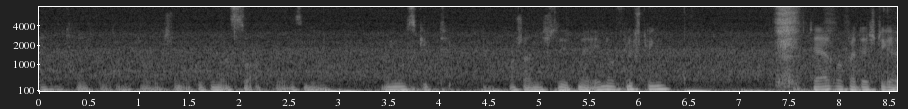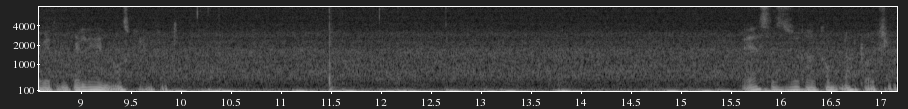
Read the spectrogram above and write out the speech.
Endlich wird dann, glaube ich, schon mal gucken, was so aktuell so News gibt. Sieht man eh nur Flüchtlinge. Terrorverdächtiger wird in Belgien ausgeliefert. Erster Syrer kommt nach Deutschland.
